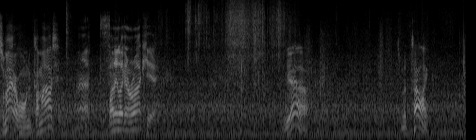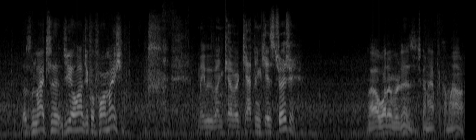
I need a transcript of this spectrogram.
What's the matter? Won't it come out? Ah, funny looking rock here. Yeah. It's metallic. Doesn't match the geological formation. Maybe we've uncovered Captain Kidd's treasure. Well, whatever it is, it's gonna have to come out.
